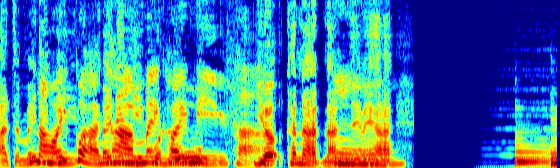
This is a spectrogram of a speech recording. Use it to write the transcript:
อาจจะไม่ได้มีไม่ได้มีคนรูปเยอะขนาดนั้นใช่ไหมคะนอ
